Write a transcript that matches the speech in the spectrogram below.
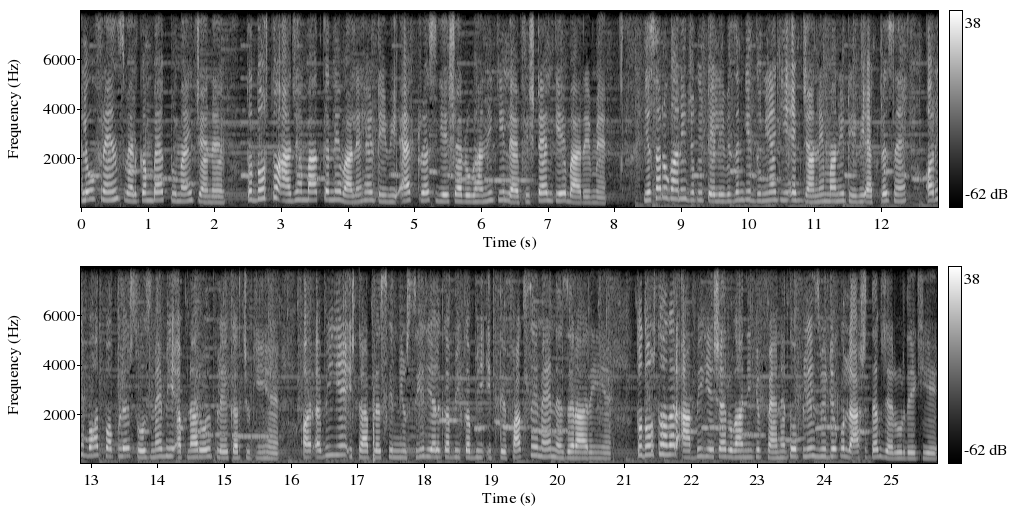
Hello friends, welcome back to my channel. तो दोस्तों, आज हम बात करने वाले हैं टीवी एक्ट्रेस येशा रुघानी की लाइफ स्टाइल के बारे में। येशा रुघानी जो कि टेलीविज़न की दुनिया की एक जाने मानी टीवी एक्ट्रेस हैं और ये बहुत पॉपुलर शोज़ में भी अपना रोल प्ले कर चुकी हैं। और अभी ये स्टार प्लस के न्यूज़ सीरियल कभी कभी इत्तेफाक से में नज़र आ रही हैं। तो दोस्तों, अगर आप भी येशा रुघानी के फ़ैन हैं तो प्लीज़ वीडियो को लास्ट तक ज़रूर देखिए।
